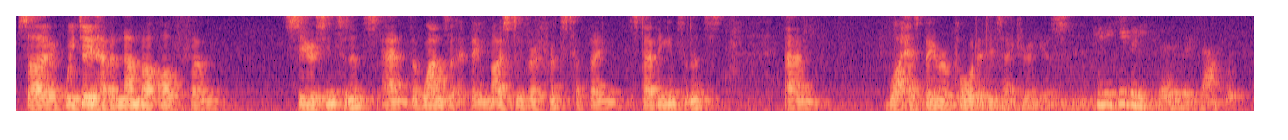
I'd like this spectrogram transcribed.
So we do have a number of um, serious incidents and the ones that have been mostly referenced have been the stabbing incidents. Um, what has been reported is accurate, yes. Can you give any further examples?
